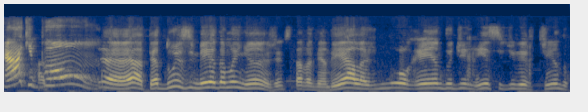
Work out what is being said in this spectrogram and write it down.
Ah, que bom! É, até duas e meia da manhã a gente estava vendo. E elas morrendo de rir, se divertindo.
